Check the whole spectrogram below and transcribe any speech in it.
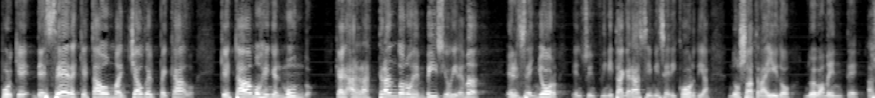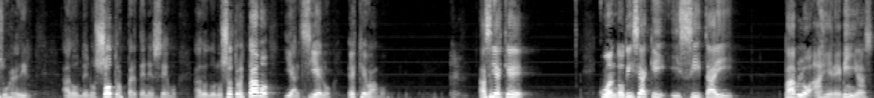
Porque de seres que estábamos manchados del pecado, que estábamos en el mundo, que arrastrándonos en vicios y demás, el Señor en su infinita gracia y misericordia nos ha traído nuevamente a su redir, a donde nosotros pertenecemos, a donde nosotros estamos y al cielo es que vamos. Así es que cuando dice aquí y cita ahí Pablo a Jeremías,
